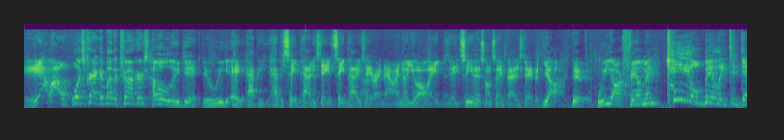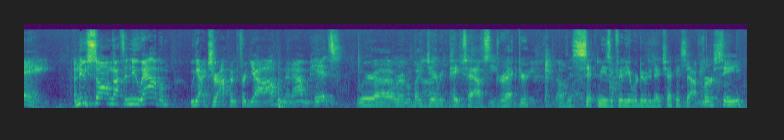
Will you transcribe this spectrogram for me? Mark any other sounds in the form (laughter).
Hello, what's cracking, mother truckers? Holy dick, dude. We hey, happy happy St. Patty's Day. It's St. Patty's Day right now. I know you all ain't, ain't seeing this on St. Patty's Day, but yeah, dude, we are filming Killbilly today. A new song off the new album we got dropping for y'all when that album hits. We're uh, we're at my buddy Jeremy Pape's house, the director of this sick music video we're doing today. Check this out. First scene.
